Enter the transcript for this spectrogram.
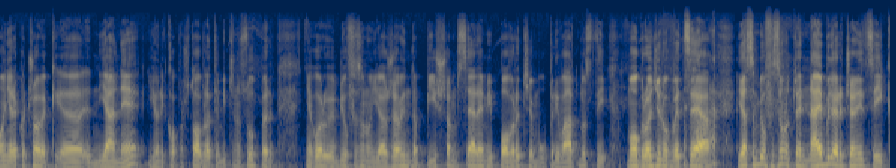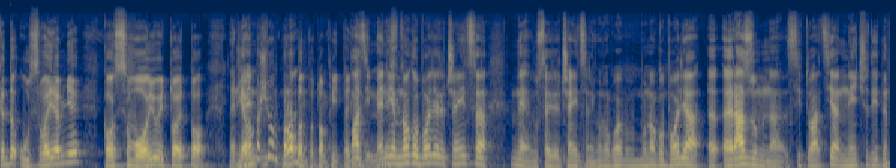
on je rekao čovek, e, ja ne, i oni kao, pa što, brate, bit će nam super, njegov je bio u fazonu, ja želim da pišem, serem i povraćam u privatnosti mog rođenog WC-a. Ja sam bio u fazonu, to je najbolja rečenica ikada, usvajam je kao svoju i to je to. Znači, ja vam baš imam problem po tom pitanju. Pazi, meni je mnogo bolja rečenica, ne, u stvari rečenica, nego mnogo, mnogo bolja e, razumna situacija, neću da idem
